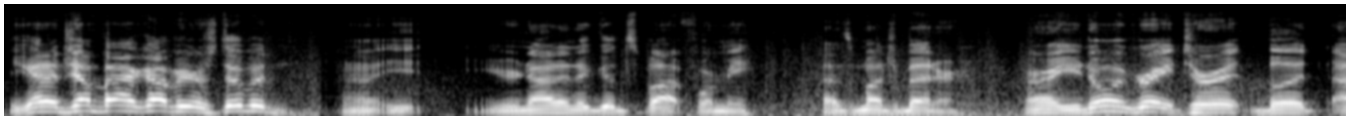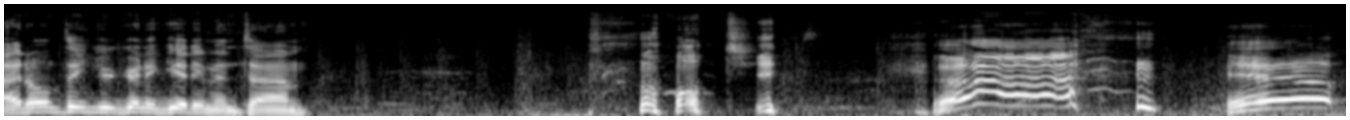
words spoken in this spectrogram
You gotta jump back up here, stupid. Uh, you're not in a good spot for me. That's much better. All right, you're doing great, turret, but I don't think you're gonna get him in time. oh, jeez. Ah! Yep.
